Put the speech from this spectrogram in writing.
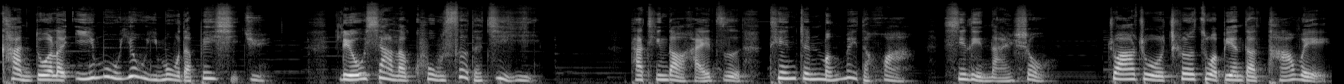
看多了一幕又一幕的悲喜剧，留下了苦涩的记忆。他听到孩子天真萌媚的话，心里难受，抓住车座边的塔尾，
